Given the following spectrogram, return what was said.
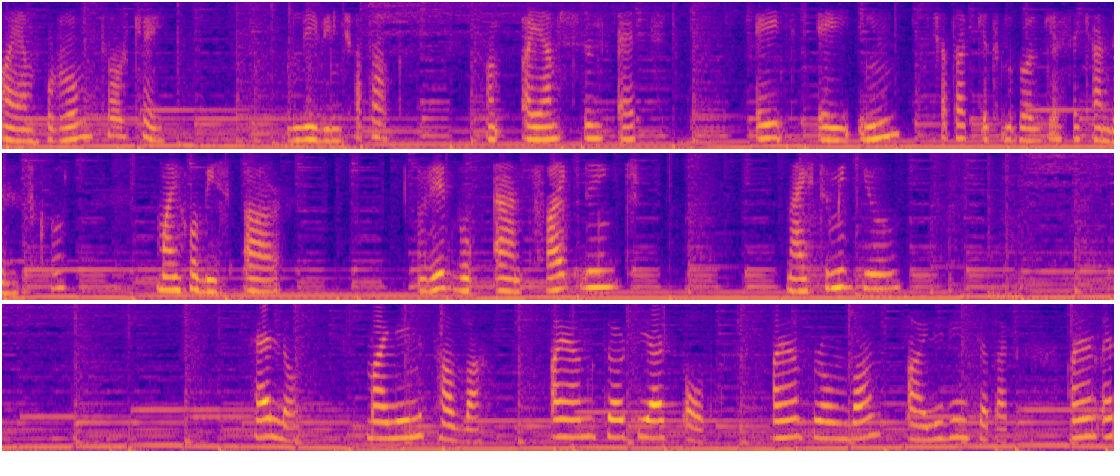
I am from Turkey. Live in Çatak. I am student at 8A in Çatak Yatılı Bölge Secondary School. My hobbies are read book and cycling. Nice to meet you. Hello, my name is Hava. I am 30 years old. I am from Van. I live in Çatak. I am a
